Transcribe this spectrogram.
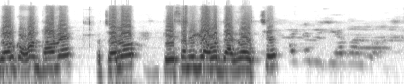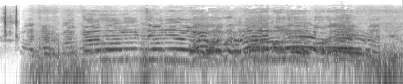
জল কখন থামে। চলো স্টেশনে গিয়ে আবার দেখা হচ্ছে। ভিডিও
